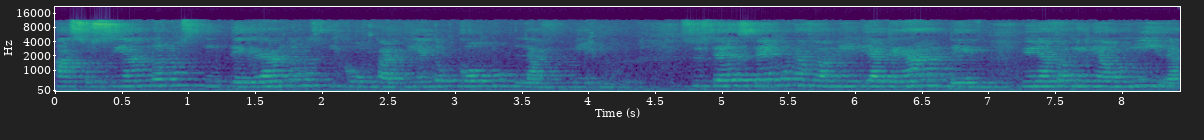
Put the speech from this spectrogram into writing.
asociándonos, integrándonos y compartiendo como la familia. Si ustedes ven una familia grande y una familia unida,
